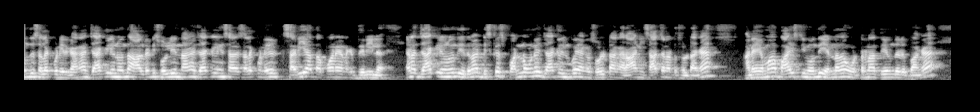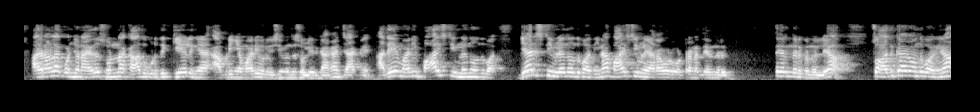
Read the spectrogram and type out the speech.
வந்து செலக்ட் பண்ணிருக்காங்க ஜாக்லின் வந்து ஆல்ரெடி சொல்லியிருந்தாங்க. ஜாக்லின் செலக்ட் பண்ணி சரியா தப்பானு எனக்கு தெரியல. ஏன்னா ஜாக்லின் வந்து இதெல்லாம் டிஸ்கஸ் பண்ண உடனே ஜாக்லின் போய் அங்கே சொல்லிட்டாங்க. ராணி சாச்சனாட்ட சொல்லிட்டாங்க. அநேகமா பாய்ஸ் டீம் வந்து என்னதான் ஒற்றனா தேர்ந்தெடுப்பாங்க. அதனால கொஞ்சம் நான் ஏதோ சொன்னா காது கொடுத்து கேளுங்க அப்படிங்கிற மாதிரி ஒரு விஷயம் வந்து சொல்லியிருக்காங்க ஜாக்லின். அதே மாதிரி பாய்ஸ் டீம்ல இருந்து வந்து கேர்ள்ஸ் டீம்ல இருந்து வந்து பாத்தீங்கன்னா பாய்ஸ் டீம்ல யாராவது ஒரு ஒற்றனை தேர்ந்தெடு தேர்ந்தெடுக்கணும் இல்லையா? ஸோ அதுக்காக வந்து பாத்தீங்கன்னா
